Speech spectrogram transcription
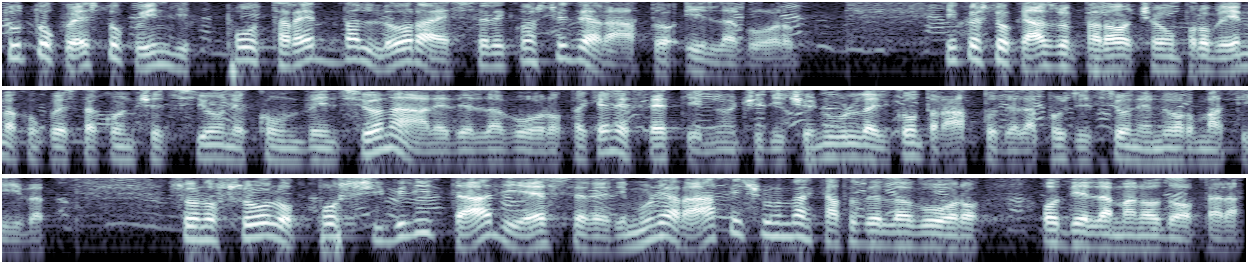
tutto questo quindi potrebbe allora essere considerato il lavoro. In questo caso però c'è un problema con questa concezione convenzionale del lavoro, perché in effetti non ci dice nulla il contratto della posizione normativa. Sono solo possibilità di essere rimunerati sul mercato del lavoro o della manodopera,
